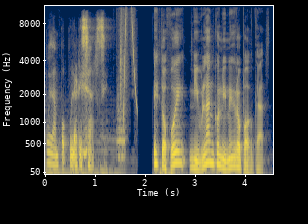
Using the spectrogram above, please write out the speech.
puedan popularizarse. Esto fue Ni Blanco ni Negro Podcast.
